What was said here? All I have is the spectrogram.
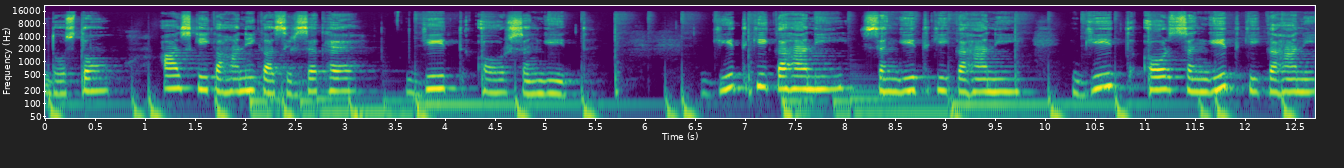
दोस्तों, आज की कहानी का शीर्षक है गीत और संगीत। गीत की कहानी, संगीत की कहानी, गीत और संगीत की कहानी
